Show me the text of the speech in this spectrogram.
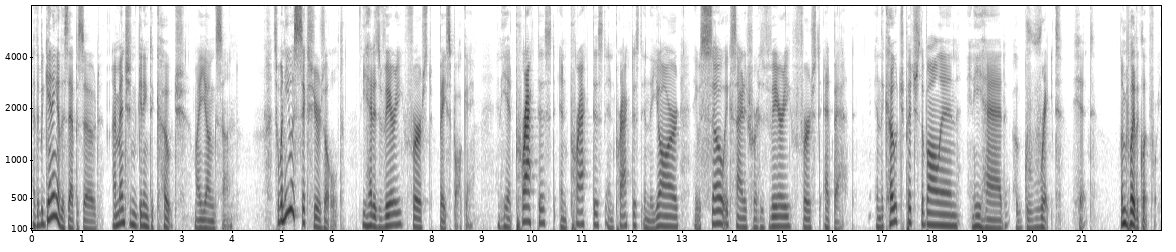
At the beginning of this episode, I mentioned getting to coach my young son. So when he was six years old, he had his very first baseball game. And he had practiced and practiced and practiced in the yard. He was so excited for his very first at bat. And the coach pitched the ball in, and he had a great hit. Let me play the clip for you.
